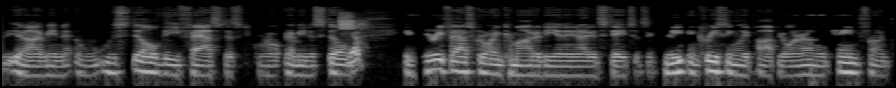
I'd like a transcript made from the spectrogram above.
you know, I mean, still the fastest grow. I mean, it's still yep. a very fast growing commodity in the United States. It's increasingly popular on the chain front.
